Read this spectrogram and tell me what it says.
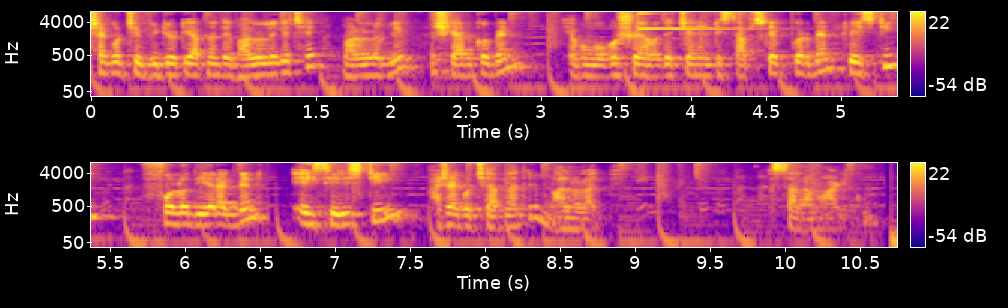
আশা করছি ভিডিওটি আপনাদের ভালো লেগেছে। ভালো লাগলে শেয়ার করবেন এবং অবশ্যই আমাদের চ্যানেলটি সাবস্ক্রাইব করবেন। পেজটি ফলো দিয়ে রাখবেন। এই সিরিজটি আশা করছি আপনাদের ভালো লাগবে। আসসালামু আলাইকুম।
